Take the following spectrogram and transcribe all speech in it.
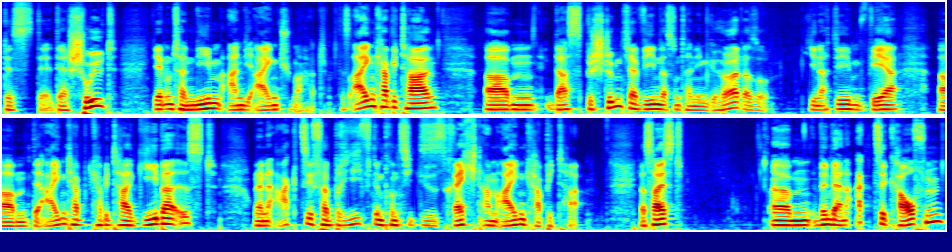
des, der, der Schuld, die ein Unternehmen an die Eigentümer hat. Das Eigenkapital ähm, das bestimmt ja, wem das Unternehmen gehört. Also je nachdem, wer ähm, der Eigenkapitalgeber ist. Und eine Aktie verbrieft im Prinzip dieses Recht am Eigenkapital. Das heißt, ähm, wenn wir eine Aktie kaufen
